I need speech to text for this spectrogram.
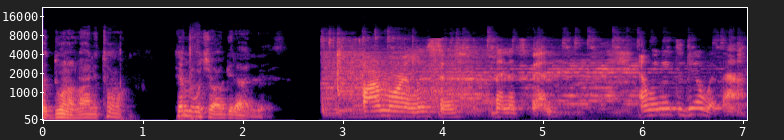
but doing a lot of talking. Tell me what y'all get out of this. Far more elusive than it's been, and we need to deal with that.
